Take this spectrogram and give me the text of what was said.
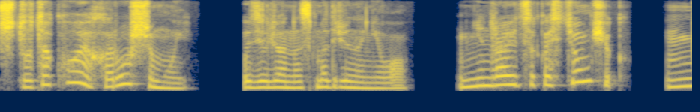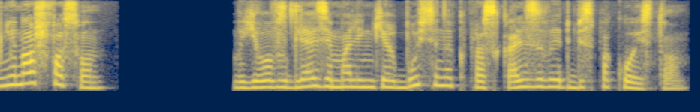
«Что такое, хороший мой?» Удивленно смотрю на него. «Не нравится костюмчик? Не наш фасон». В его взгляде маленьких бусинок проскальзывает беспокойство.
